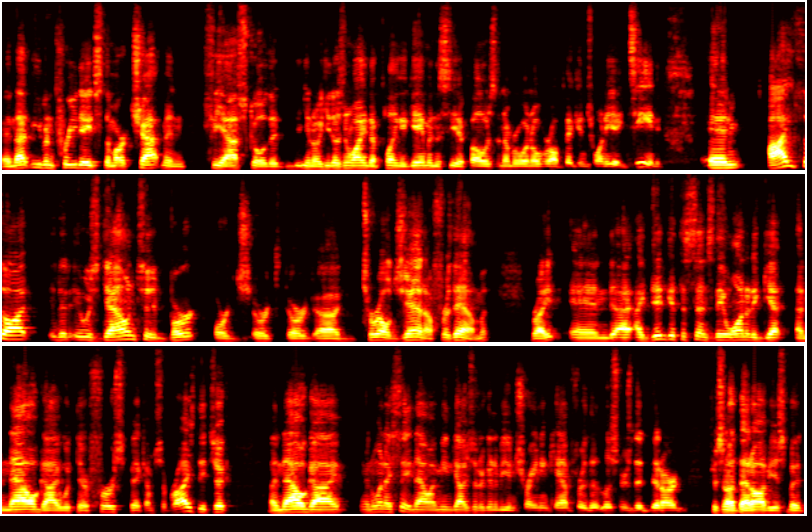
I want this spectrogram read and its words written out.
And that even predates the Mark Chapman fiasco that, you know, he doesn't wind up playing a game in the CFL as the number one overall pick in 2018. And I thought that it was down to Burt or, or, or uh, Terrell Jana for them right? And I, I, did get the sense they wanted to get a now guy with their first pick. I'm surprised they took a now guy, and when I say now, I mean guys that are going to be in training camp for the listeners that, that aren't, if it's not that obvious, but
